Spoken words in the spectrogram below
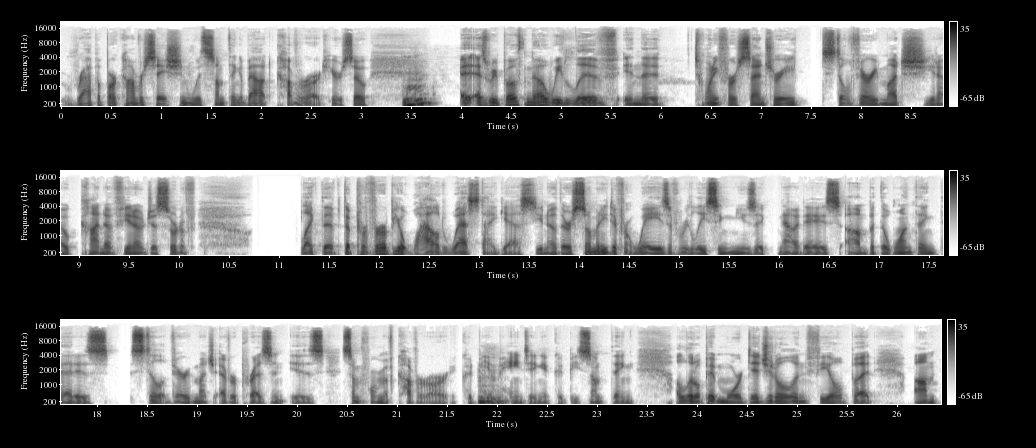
wrap up our conversation with something about cover art here. So, mm-hmm. as we both know, we live in the 21st century, still very much, you know, kind of, you know, just sort of like the the proverbial wild west i guess you know there are so many different ways of releasing music nowadays um, but the one thing that is still very much ever present is some form of cover art. It could be mm. a painting, it could be something a little bit more digital in feel, but um,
